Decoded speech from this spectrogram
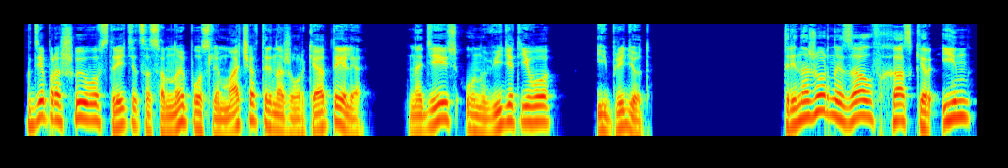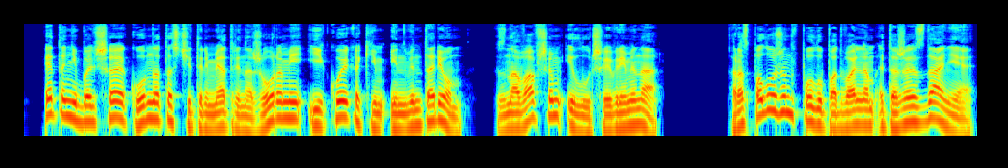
где прошу его встретиться со мной после матча в тренажерке отеля. Надеюсь, он увидит его и придет. Тренажерный зал в Хаскер Inn – это небольшая комната с четырьмя тренажерами и кое-каким инвентарем, знававшим и лучшие времена. Расположен в полуподвальном этаже здания,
